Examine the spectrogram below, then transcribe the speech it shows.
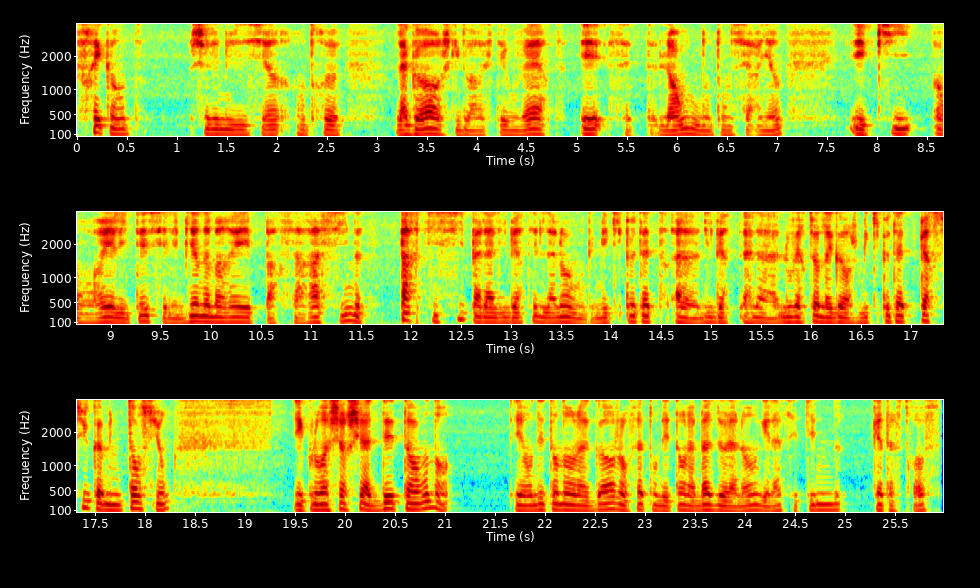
fréquente chez les musiciens entre la gorge qui doit rester ouverte et cette langue dont on ne sait rien et qui en réalité si elle est bien amarrée par sa racine participe à la liberté de la langue mais qui peut être à l'ouverture de la gorge mais qui peut être perçue comme une tension et que l'on va chercher à détendre, et en détendant la gorge, en fait, on détend la base de la langue, et là, c'est une catastrophe.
